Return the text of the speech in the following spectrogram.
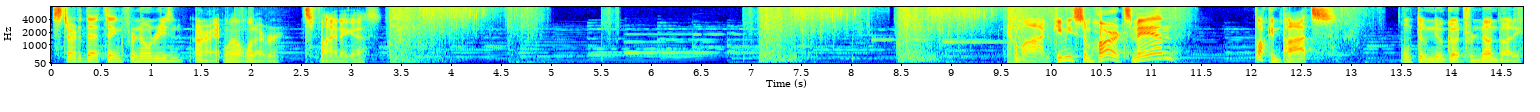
Started that thing for no reason? Alright, well, whatever. It's fine, I guess. Come on, give me some hearts, man. Fucking pots. Won't do no good for none, buddy.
